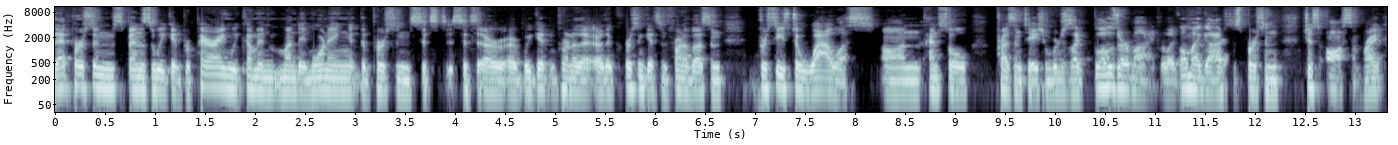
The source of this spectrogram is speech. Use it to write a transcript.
That person spends the weekend preparing. We come in Monday morning. The person sits, sits or, or we get in front of the, or the person gets in front of us and proceeds to wow us on pencil presentation. We're just like blows our mind. We're like, oh my gosh, this person just awesome, right?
